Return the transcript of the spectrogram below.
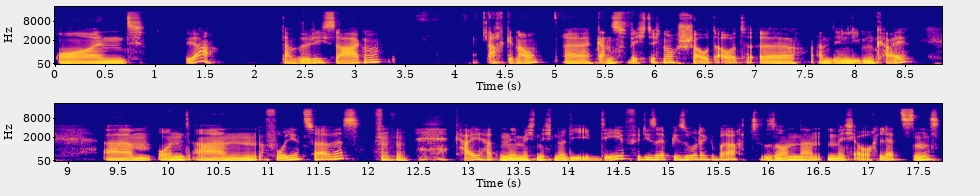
Und ja, dann würde ich sagen, ach genau, äh, ganz wichtig noch, Shoutout äh, an den lieben Kai ähm, und an Folienservice. Kai hat nämlich nicht nur die Idee für diese Episode gebracht, sondern mich auch letztens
